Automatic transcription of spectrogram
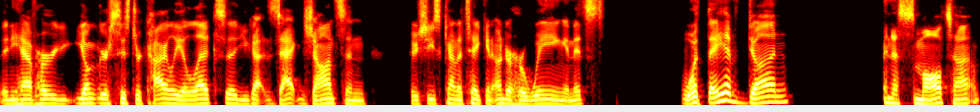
Then you have her younger sister Kylie Alexa. You got Zach Johnson, who she's kind of taken under her wing, and it's what they have done in a small time,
